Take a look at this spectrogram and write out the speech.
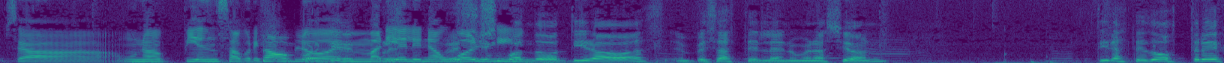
o sea uno piensa por ejemplo en María Elena Walsh y- cuando tirabas, empezaste la enumeración, tiraste dos, tres,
